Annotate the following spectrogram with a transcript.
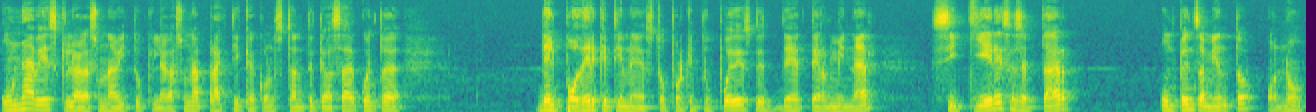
una vez que lo hagas un hábito, que le hagas una práctica constante, te vas a dar cuenta del poder que tiene esto, porque tú puedes determinar si quieres aceptar un pensamiento o no,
